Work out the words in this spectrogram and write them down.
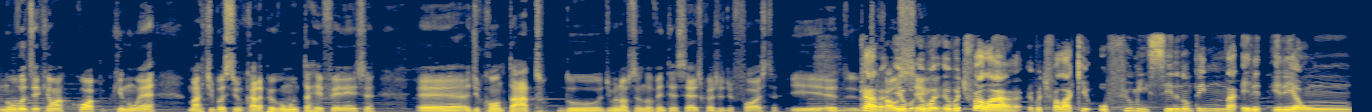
não vou dizer que é uma cópia, porque não é, mas tipo assim, o cara pegou muita referência é, de contato do, de 1997 com a Judy Foster e é, cara eu, eu, vou, eu vou te falar eu vou te falar que o filme em si ele não tem na, ele, ele é um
